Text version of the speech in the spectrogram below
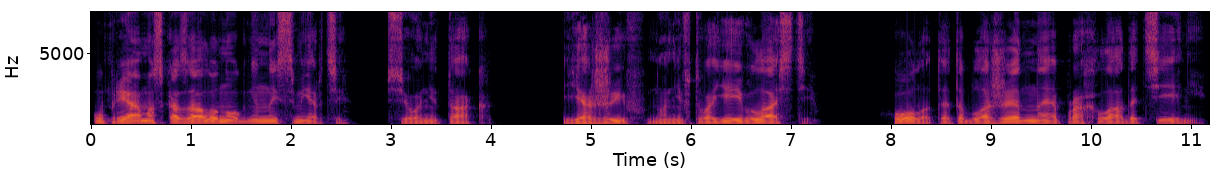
упрямо сказал он огненной смерти. Все не так. Я жив, но не в твоей власти. Холод — это блаженная прохлада тени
